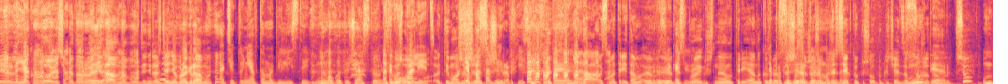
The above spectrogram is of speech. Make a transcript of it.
Якубович, у которого недавно был день рождения программы. А те, кто не автомобилисты, не могут участвовать. А ты будешь болеть. Ты можешь... Для э, пассажиров есть какие-то? Ну да, смотри, там э, э, беспроигрышная лотерея, она как раз для пассажиров, для всех, кто пришел покричать за мужа. Все. В,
